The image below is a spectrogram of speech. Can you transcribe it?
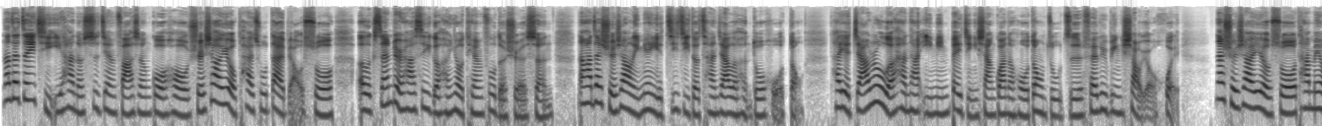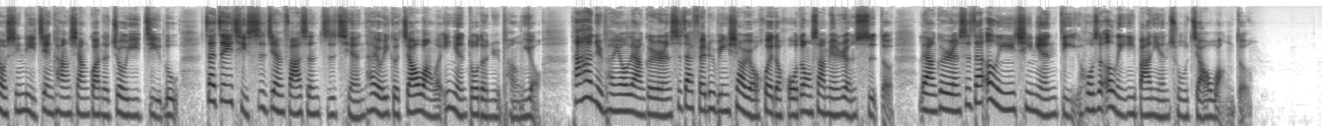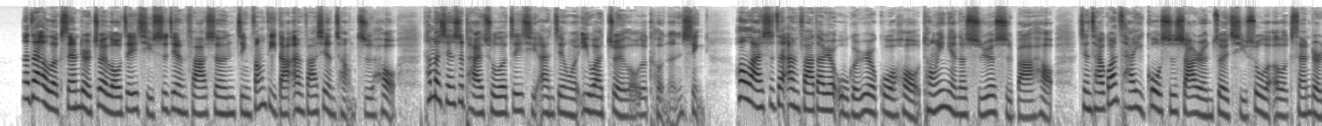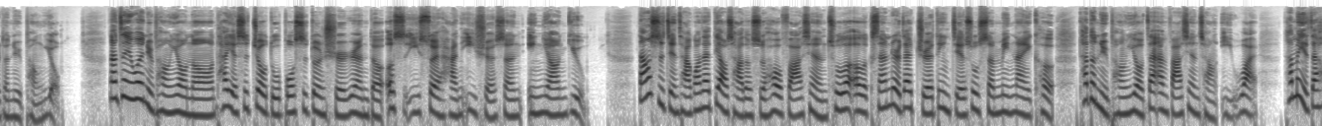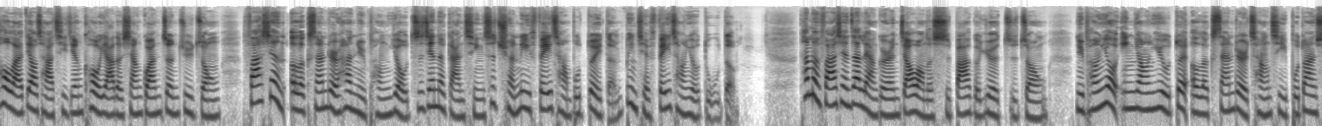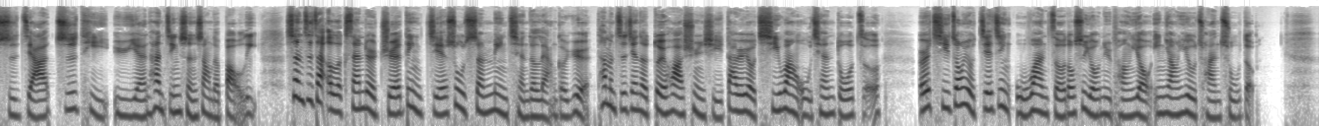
那在这一起遗憾的事件发生过后，学校也有派出代表说，Alexander 他是一个很有天赋的学生。那他在学校里面也积极的参加了很多活动，他也加入了和他移民背景相关的活动组织——菲律宾校友会。那学校也有说，他没有心理健康相关的就医记录。在这一起事件发生之前，他有一个交往了一年多的女朋友。他和女朋友两个人是在菲律宾校友会的活动上面认识的，两个人是在二零一七年底或是二零一八年初交往的。那在 Alexander 坠楼这一起事件发生，警方抵达案发现场之后，他们先是排除了这一起案件为意外坠楼的可能性，后来是在案发大约五个月过后，同一年的十月十八号，检察官才以过失杀人罪起诉了 Alexander 的女朋友。那这一位女朋友呢，她也是就读波士顿学院的二十一岁韩裔学生 In Young Yu。当时检察官在调查的时候发现，除了 Alexander 在决定结束生命那一刻，他的女朋友在案发现场以外，他们也在后来调查期间扣押的相关证据中，发现 Alexander 和女朋友之间的感情是权力非常不对等，并且非常有毒的。他们发现，在两个人交往的十八个月之中，女朋友 In Young Yu 对 Alexander 长期不断施加肢体、语言和精神上的暴力，甚至在 Alexander 决定结束生命前的两个月，他们之间的对话讯息大约有七万五千多则，而其中有接近五万则都是由女朋友 In Young Yu 传出的。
